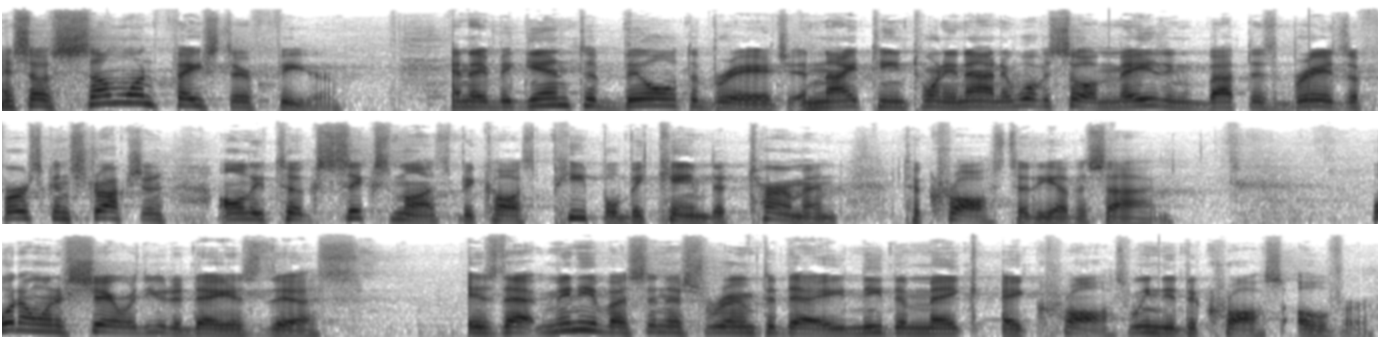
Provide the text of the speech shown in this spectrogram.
And so someone faced their fear and they began to build the bridge in 1929. And what was so amazing about this bridge, the first construction only took six months because people became determined to cross to the other side. What I want to share with you today is this is that many of us in this room today need to make a cross. We need to cross over.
